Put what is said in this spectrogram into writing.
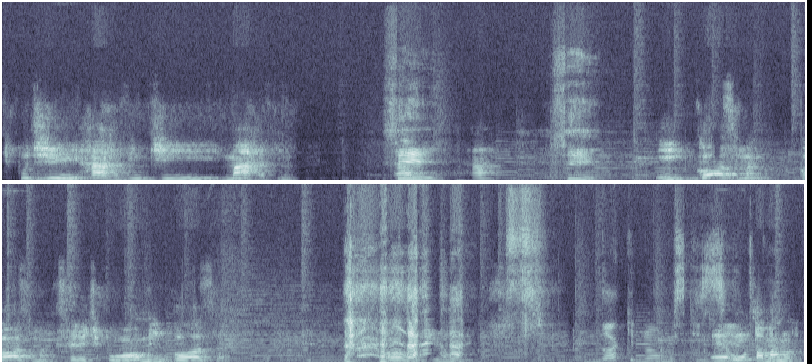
tipo de Harvin, de Marvin. Sim. Har- Sim. E Gosman, Gosman, que seria tipo homem goza. Goza de homem. Nó que nome esquisito. É, um tomando.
